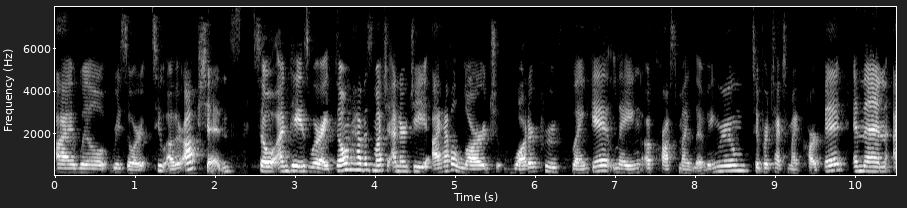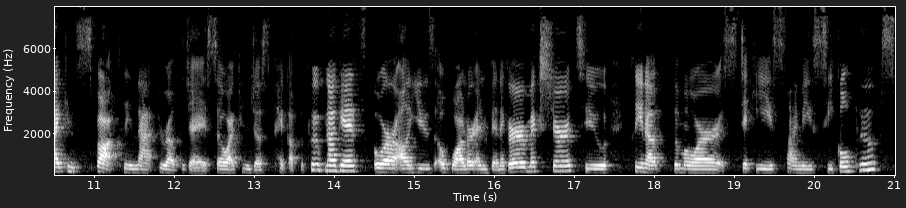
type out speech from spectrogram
I will resort to other options. So on days where I don't have as much energy, I have a large waterproof blanket laying across my living room to protect my carpet. And then I can spot clean that throughout the day. So I can just pick up the poop nuggets or I'll use a water and vinegar mixture to clean up the more sticky, slimy cecal poops.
